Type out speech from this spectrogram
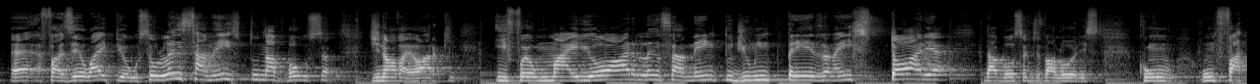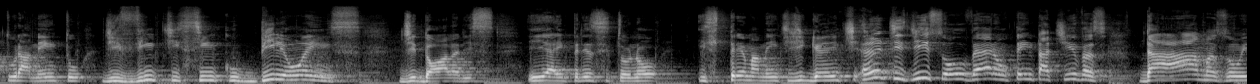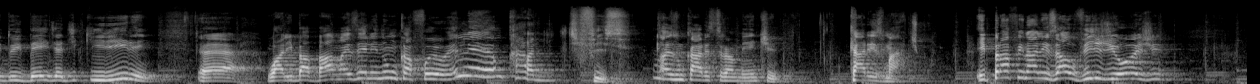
é, fazer o IPO, o seu lançamento na bolsa de Nova York, e foi o maior lançamento de uma empresa na história da Bolsa de Valores, com um faturamento de 25 bilhões de dólares e a empresa se tornou extremamente gigante. Antes disso, houveram tentativas da Amazon e do eBay de adquirirem é, o Alibaba, mas ele nunca foi. Ele é um cara difícil, mas um cara extremamente carismático. E para finalizar o vídeo de hoje,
